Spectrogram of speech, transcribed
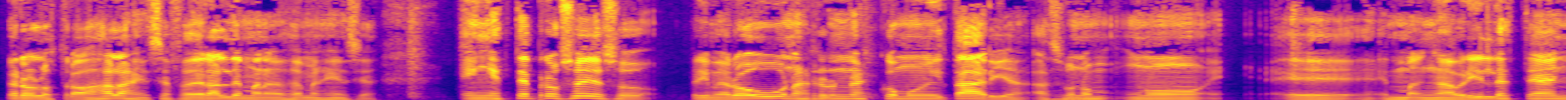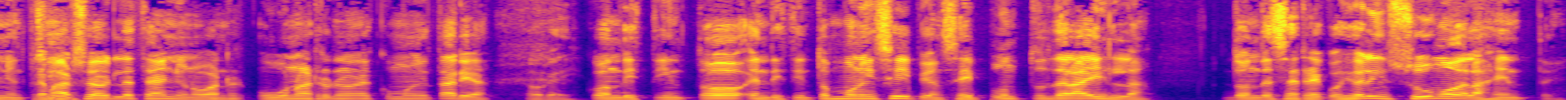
pero los trabaja la Agencia Federal de Manejo de Emergencia. En este proceso, primero hubo unas reuniones comunitarias, hace unos, unos, eh, en abril de este año, entre Sí. marzo y abril de este año, hubo unas reuniones comunitarias con distintos, en distintos municipios, en seis puntos de la isla, donde se recogió el insumo de la gente.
